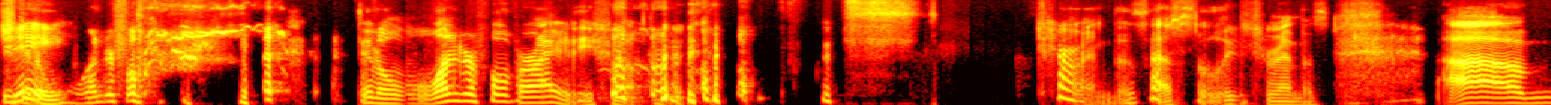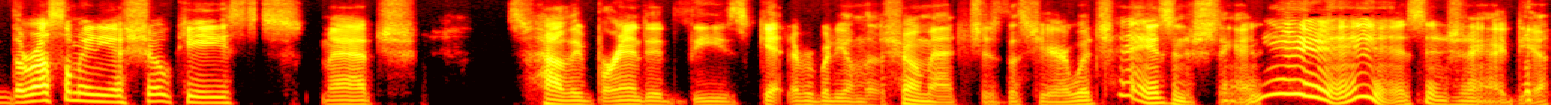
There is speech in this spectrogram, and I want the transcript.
Jay wonderful did a wonderful variety show. it's tremendous, absolutely tremendous. Um, the WrestleMania showcase match it's how they branded these get everybody on the show matches this year, which hey, it's interesting. Yeah, it's an interesting idea.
